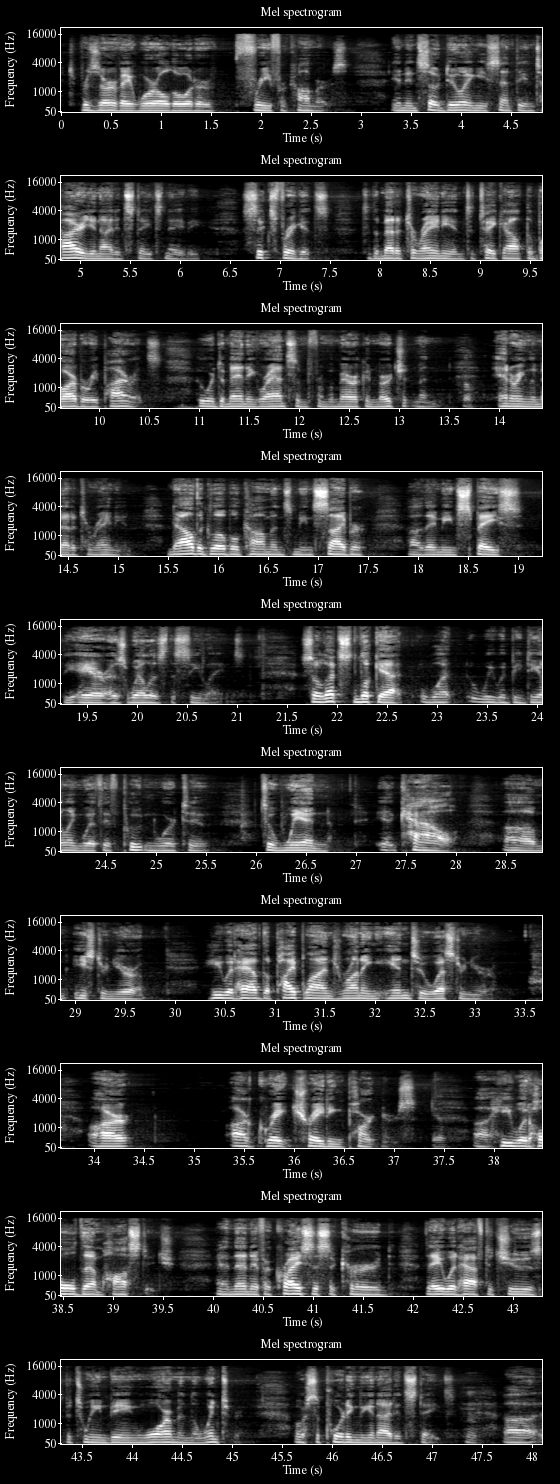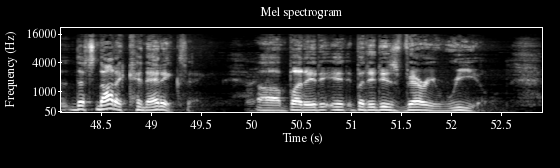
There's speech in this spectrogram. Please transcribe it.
to preserve a world order free for commerce. And in so doing, he sent the entire United States Navy, six frigates, to the Mediterranean to take out the Barbary pirates who were demanding ransom from American merchantmen oh. entering the Mediterranean. Now the global commons means cyber, uh, they mean space, the air, as well as the sea lanes. So let's look at what we would be dealing with if Putin were to to win, uh, cow um, Eastern Europe. He would have the pipelines running into Western Europe. Our our great trading partners. Uh, he would hold them hostage. And then if a crisis occurred, they would have to choose between being warm in the winter or supporting the United States. Hmm. Uh, that's not a kinetic thing, right. uh, but, it, it, but it is very real.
